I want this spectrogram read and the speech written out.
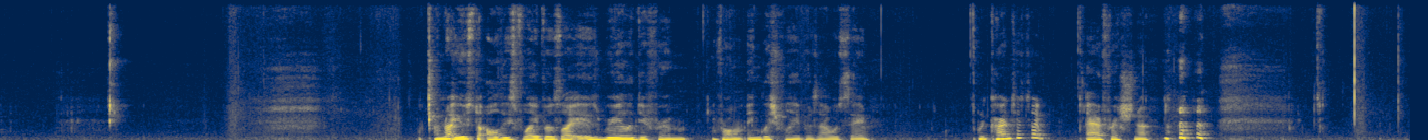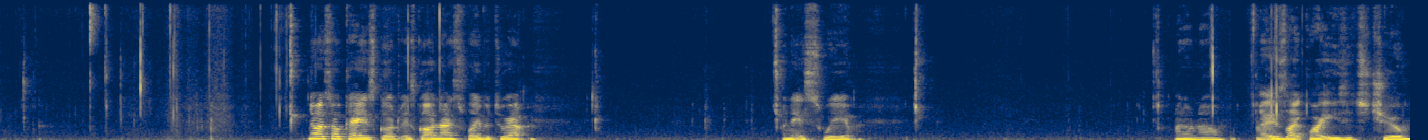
I'm not used to all these flavors. Like, it is really different from English flavors, I would say. It kind of tastes like air freshener. no, it's okay. It's good. It's got a nice flavor to it. And it is sweet. I don't know. It is like quite easy to chew.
